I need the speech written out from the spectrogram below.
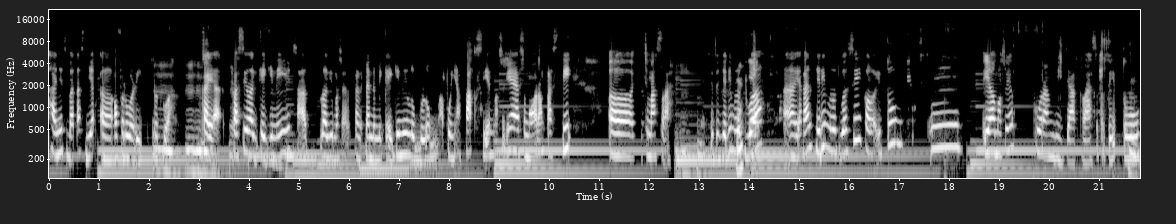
hanya sebatas dia eh, over worry menurut gua Hmm. Hmm. kayak Ya. pasti lagi kayak gini saat lagi masa pan- pandemi kayak gini lu belum punya vaksin maksudnya ya semua orang pasti eh, cemas lah Hmm. gitu jadi menurut Mungkin- gua eh, ya kan jadi menurut gua sih kalau itu hmm, ya maksudnya kurang bijak lah seperti itu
